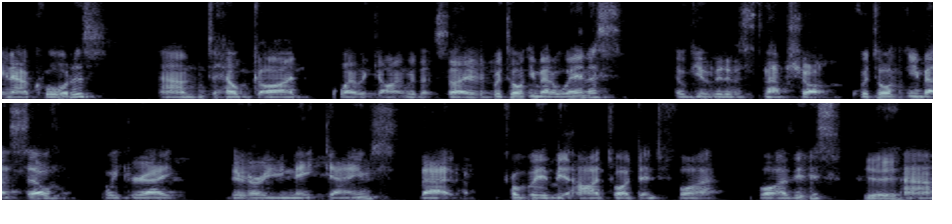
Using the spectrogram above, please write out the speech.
in our quarters um, to help guide where we're going with it. So if we're talking about awareness, it'll give a bit of a snapshot. If we're talking about self, we create very unique games that are probably a bit hard to identify via this. Yeah. Um,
